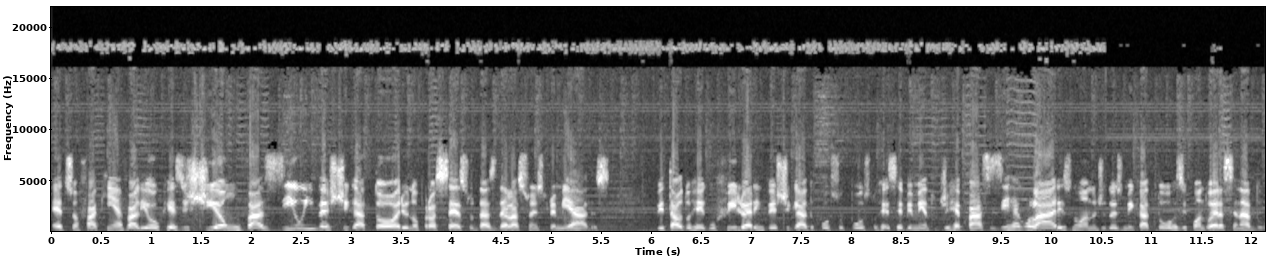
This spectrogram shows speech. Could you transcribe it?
Edson Fachin avaliou que existia um vazio investigatório no processo das delações premiadas. Vital do Rego Filho era investigado por suposto recebimento de repasses irregulares no ano de 2014, quando era senador.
